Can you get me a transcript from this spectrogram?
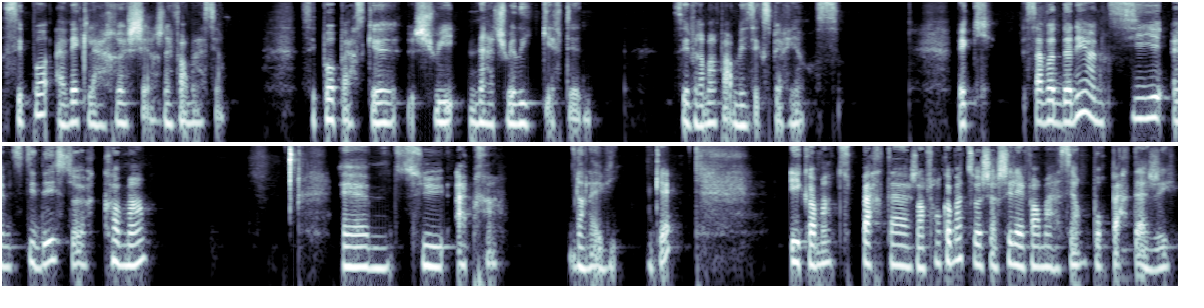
c'est pas avec la recherche d'informations. C'est pas parce que je suis naturally gifted. C'est vraiment par mes expériences. Fait que ça va te donner un petit, une petite idée sur comment tu apprends dans la vie. OK? Et comment tu partages. En fond, comment tu vas chercher l'information pour partager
